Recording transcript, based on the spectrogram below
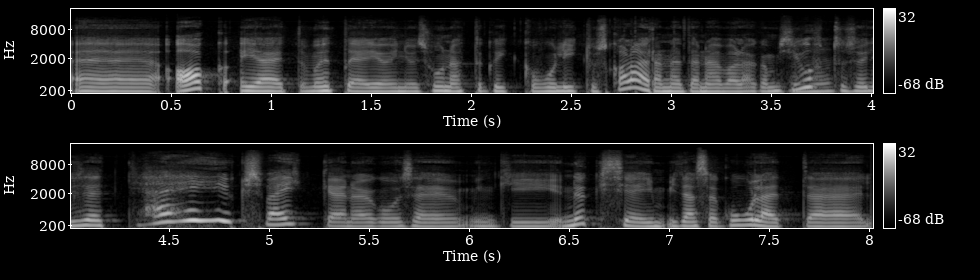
aga, ja et mõte oli on ju suunata kõik kogu liiklus Kalaranna tänavale, aga mis Mhm. juhtus, oli see, et jäi üks väike nagu see mingi nõks jäi, mida sa kuuled äh,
